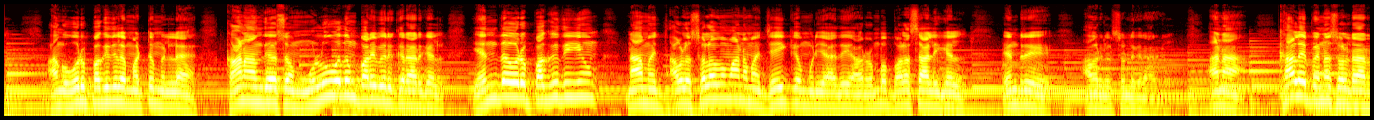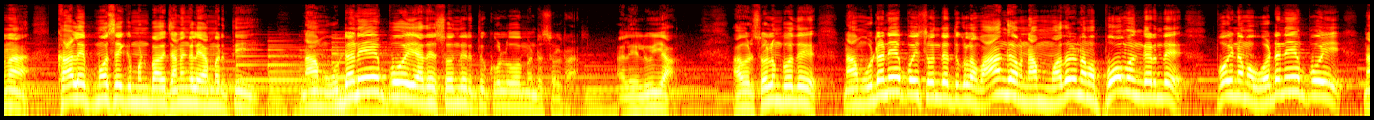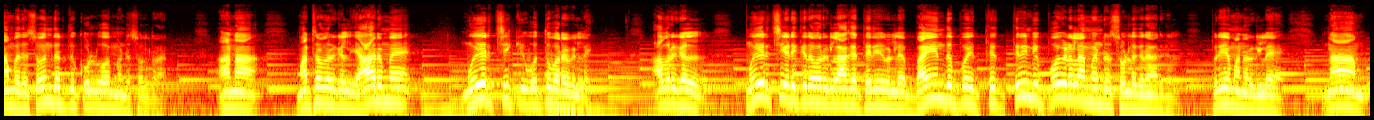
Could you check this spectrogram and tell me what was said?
அங்கே ஒரு பகுதியில் மட்டும் இல்லை காணாம் தேசம் முழுவதும் பரவி இருக்கிறார்கள் எந்த ஒரு பகுதியும் நாம் அவ்வளோ சுலபமாக நம்ம ஜெயிக்க முடியாது. அவர் ரொம்ப பலசாலிகள் என்று அவர்கள் சொல்லுகிறார்கள். ஆனால் காலேப் என்ன சொல்கிறாருன்னா காலேப் மோசைக்கு முன்பாக ஜனங்களை அமர்த்தி நாம் உடனே போய் அதை சுதந்திரித்துக் கொள்வோம் என்று சொல்கிறார் அல்ல லூயா அவர் சொல்லும்போது நாம் உடனே போய் சுதந்திரத்துக்குள்ள வாங்க நாம் முதல்ல நம்ம போவோம் இங்கேருந்து போய் நம்ம உடனே போய் நாம் இதை சுதந்திரத்துக் கொள்வோம் என்று சொல்கிறார் ஆனால் மற்றவர்கள் யாருமே முயற்சிக்கு ஒத்து வரவில்லை அவர்கள் முயற்சி எடுக்கிறவர்களாக தெரியவில்லை. பயந்து போய் தி- திரும்பி போய்விடலாம் என்று சொல்லுகிறார்கள். பிரியமானவர்களே நாம்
